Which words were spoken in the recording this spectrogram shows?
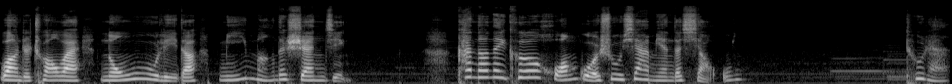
望着窗外浓雾里的迷茫的山景，看到那棵黄果树下面的小屋。突然，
